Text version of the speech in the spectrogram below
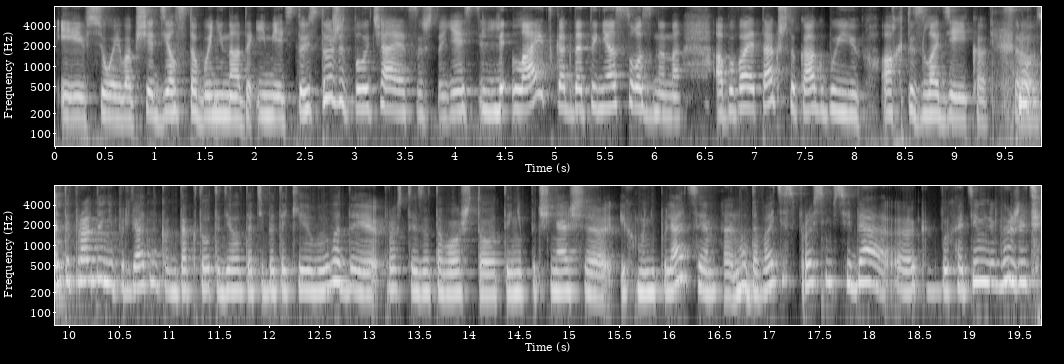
и все, и вообще дел с тобой не надо иметь. То есть тоже получается, что есть лайт, когда ты неосознанно, а бывает так, что как бы, ах ты злодейка сразу. Ну, это правда неприятно, когда кто-то делает о тебе такие выводы просто из-за того, что ты не подчиняешься их манипуляциям. Но давайте спросим себя, э, как бы хотим ли мы жить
